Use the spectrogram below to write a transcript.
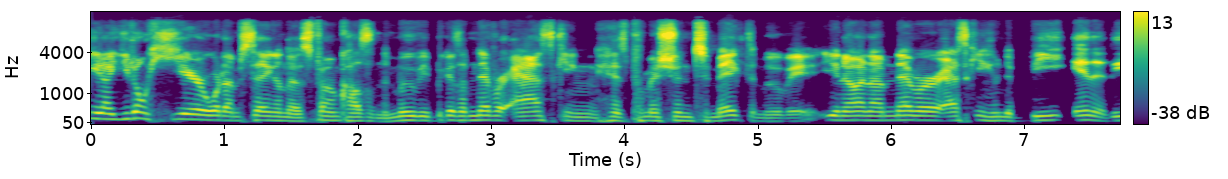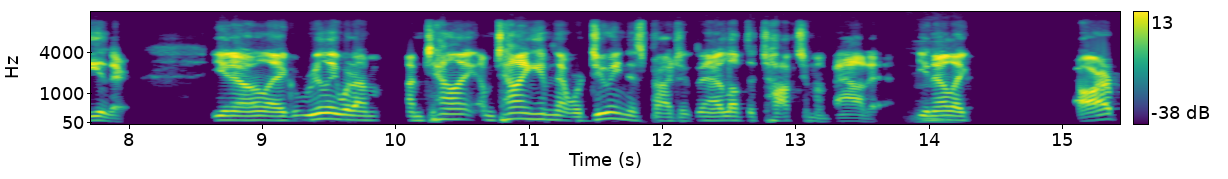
you know, you don't hear what I'm saying on those phone calls in the movie because I'm never asking his permission to make the movie. You know, and I'm never asking him to be in it either. You know, like really, what I'm I'm telling I'm telling him that we're doing this project and I love to talk to him about it. Mm. You know, mm. like our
